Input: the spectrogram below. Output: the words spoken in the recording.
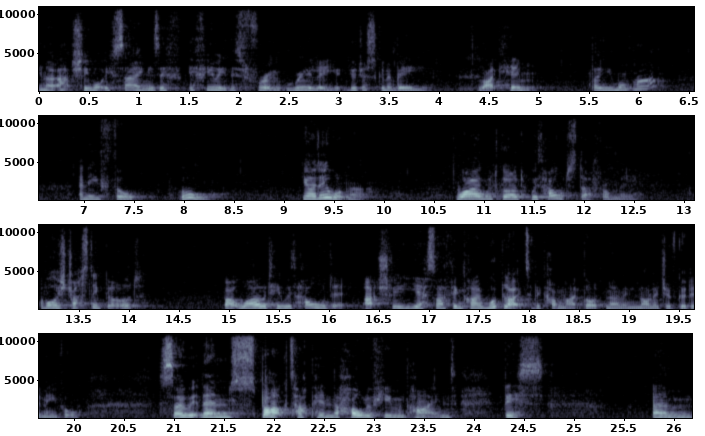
you know, actually, what he's saying is if, if you eat this fruit, really, you're just going to be like him. Don't you want that? And Eve thought, oh, yeah, I do want that. Why would God withhold stuff from me? I've always trusted God, but why would He withhold it? Actually, yes, I think I would like to become like God, knowing knowledge of good and evil. So it then sparked up in the whole of humankind this um,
